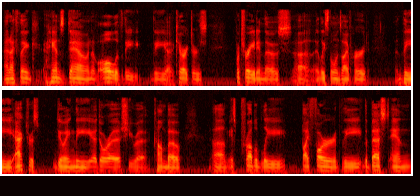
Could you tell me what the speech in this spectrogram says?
And I think, hands down, of all of the the uh, characters portrayed in those, uh, at least the ones I've heard, the actress doing the Adora She-Ra combo um, is probably by far the the best, and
